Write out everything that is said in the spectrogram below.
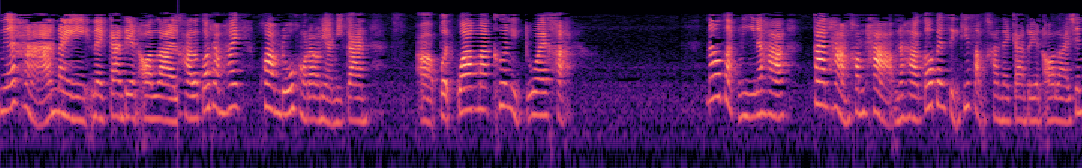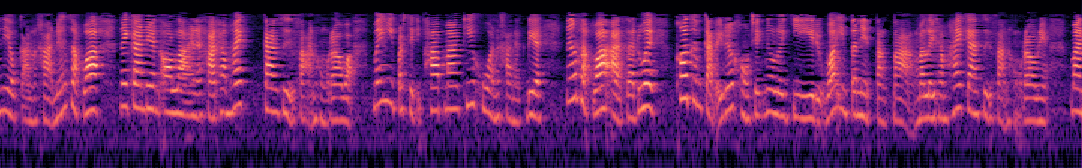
เนื้อหาในในการเรียนออนไลน์ค่ะแล้วก็ทำให้ความรู้ของเราเนี่ยมีการเเปิดกว้างมากขึ้นอีกด้วยค่ะ นอกจากนี้นะคะการถามคำถามนะคะ ก็เป็นสิ่งที่สำคัญในการเรียนออนไลน์เช่นเดียวกันค่ะ เนื่องจากว่าในการเรียนออนไลน์นะคะทำให้ การสื่อสารของเราอะไม่มีประสิทธิภาพมากที่ควรค่ะนักเรียน เนื่องจากว่าอาจจะด้วยข้อจำกัดในเรื่องของเทคโนโลยี หรือว่าอินเทอร์เน็ตต่างๆมันเลยทำให้การสื่อสารของเราเนี่ยมัน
